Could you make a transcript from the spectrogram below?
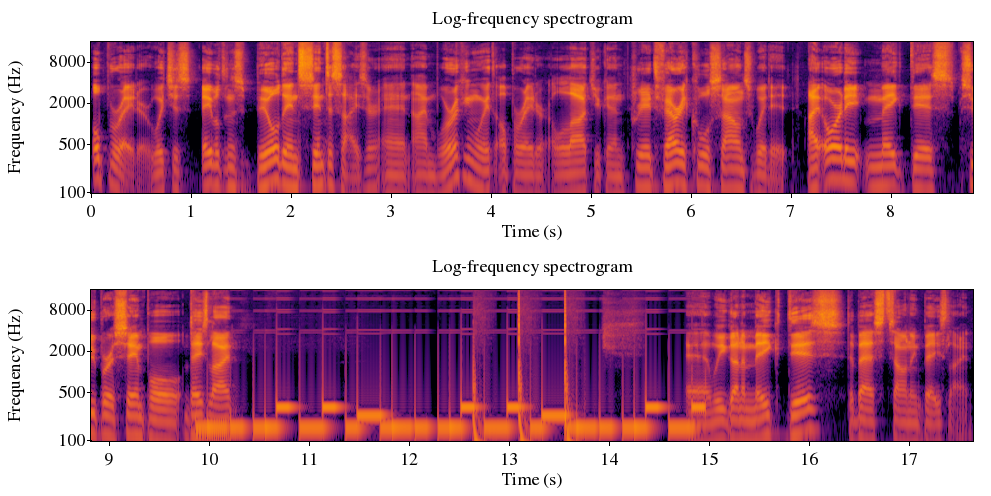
Operator, which is Ableton's built-in synthesizer, and I'm working with Operator a lot. You can create very cool sounds with it. I already make this super simple bass line. And we're gonna make this the best sounding bass line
